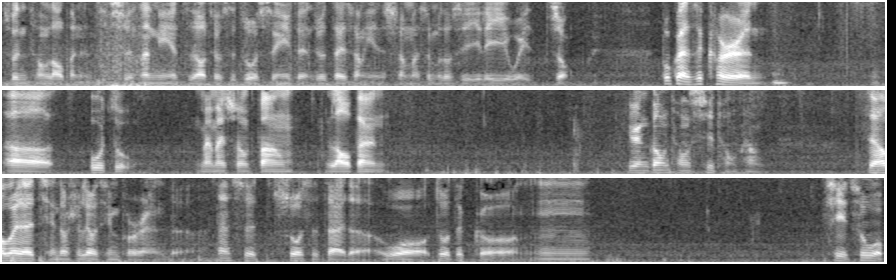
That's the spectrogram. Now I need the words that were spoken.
遵从老板的指示。那你也知道，就是做生意的人就在商言商嘛，什么都是以利益为重。不管是客人、呃屋主、买卖双方、老板。员工、同事、同行，只要为了钱，都是六亲不认的。但是说实在的，我做这个，嗯，起初我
